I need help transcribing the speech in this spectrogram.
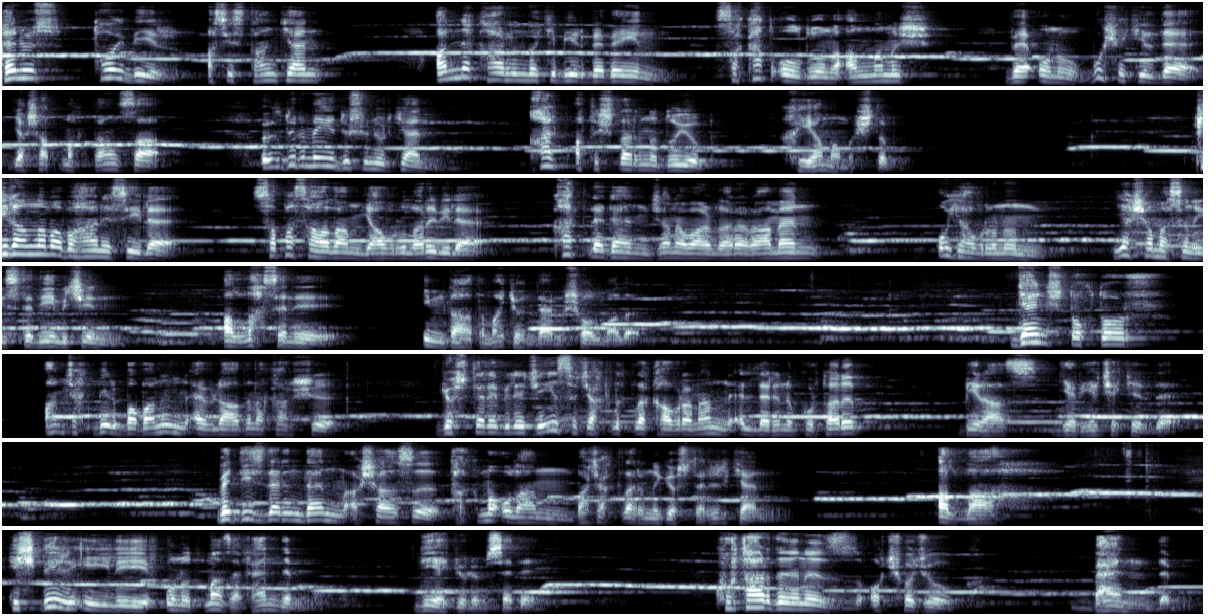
Henüz toy bir asistanken anne karnındaki bir bebeğin sakat olduğunu anlamış ve onu bu şekilde yaşatmaktansa öldürmeyi düşünürken kalp atışlarını duyup kıyamamıştım. Planlama bahanesiyle sapasağlam yavruları bile katleden canavarlara rağmen o yavrunun yaşamasını istediğim için Allah seni imdadıma göndermiş olmalı. Genç doktor ancak bir babanın evladına karşı gösterebileceği sıcaklıkla kavranan ellerini kurtarıp biraz geriye çekildi. Ve dizlerinden aşağısı takma olan bacaklarını gösterirken Allah hiçbir iyiliği unutmaz efendim diye gülümsedi. Kurtardığınız o çocuk bendim.''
